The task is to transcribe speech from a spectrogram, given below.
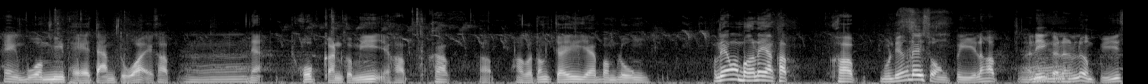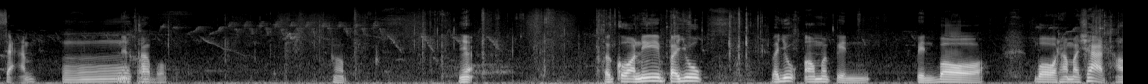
แข้งบวมมีแผลตามตัวไอ้ครับอืมเนี่ย คบกันก็มีอะครับครับครับเราก็ต้องใจยาบำรุงเลี้ยงมาเบิ่งได้ยังครับ ครับหมูเลี้ยงได้สองปีแล้วครับอืมอันนี้ก็เริ่มเริ่มปีที่สามอืมเนี่ยคครัรับบผมแต่ก่อนนี้ประยุกต์ประยุกต์เอามาเป็นเป็นบอ่อบ่อธรรมชาติเรา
